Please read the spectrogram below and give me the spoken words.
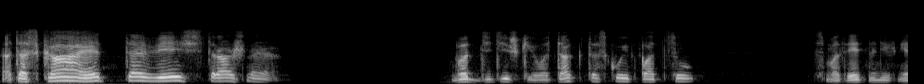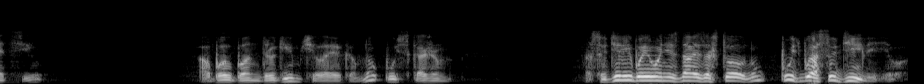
А тоска — это вещь страшная. Вот детишки вот так тоскуют по отцу. Смотреть на них нет сил. А был бы он другим человеком, ну, пусть, скажем, осудили бы его, не знаю за что, ну, пусть бы осудили его.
